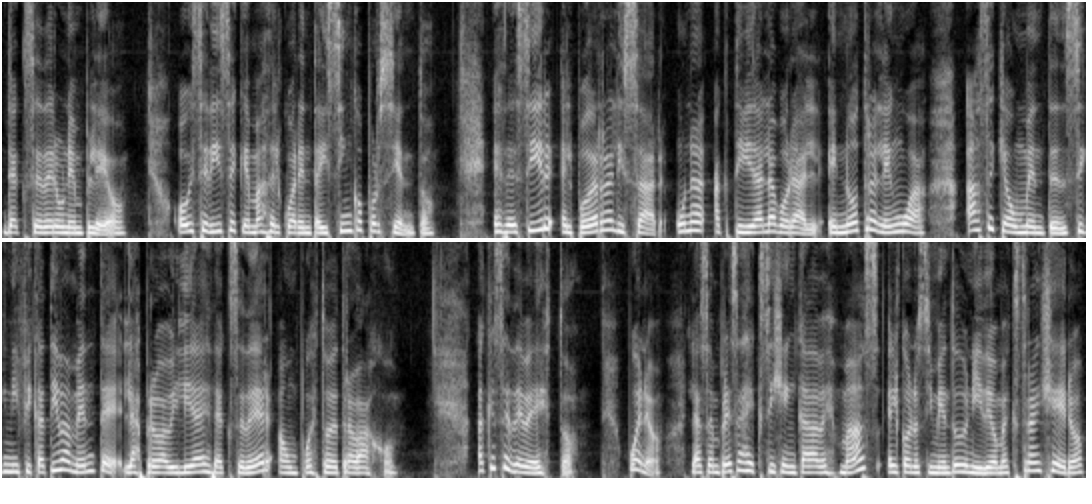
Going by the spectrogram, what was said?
de acceder a un empleo. Hoy se dice que más del 45%. Es decir, el poder realizar una actividad laboral en otra lengua hace que aumenten significativamente las probabilidades de acceder a un puesto de trabajo. ¿A qué se debe esto? Bueno, las empresas exigen cada vez más el conocimiento de un idioma extranjero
